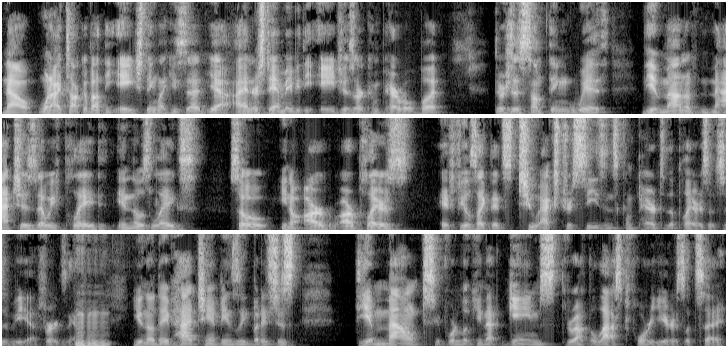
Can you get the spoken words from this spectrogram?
Now, when I talk about the age thing, like you said, yeah, I understand maybe the ages are comparable, but there's just something with the amount of matches that we've played in those legs. So, you know, our, our players it feels like it's two extra seasons compared to the players of Sevilla, for example. Mm-hmm. You know, they've had Champions League, but it's just the amount, if we're looking at games throughout the last four years, let's say.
